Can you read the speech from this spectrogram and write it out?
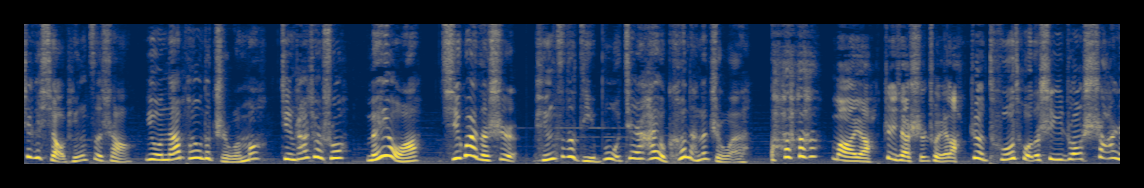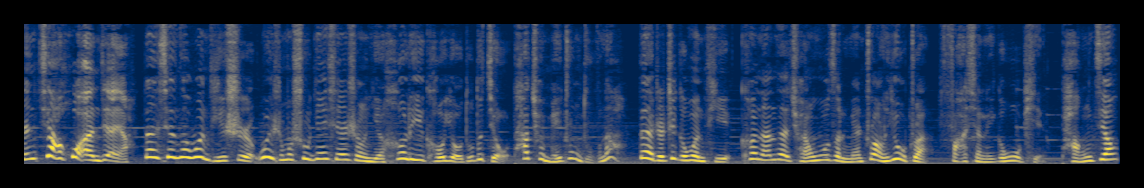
这个小瓶子上有男朋友的指纹吗？警察却说没有啊。奇怪的是，瓶子的底部竟然还有柯南的指纹。哈哈哈！妈呀，这下实锤了，这妥妥的是一桩杀人嫁祸案件呀！但现在问题是，为什么树间先生也喝了一口有毒的酒，他却没中毒呢？带着这个问题，柯南在全屋子里面转了又转，发现了一个物品——糖浆。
